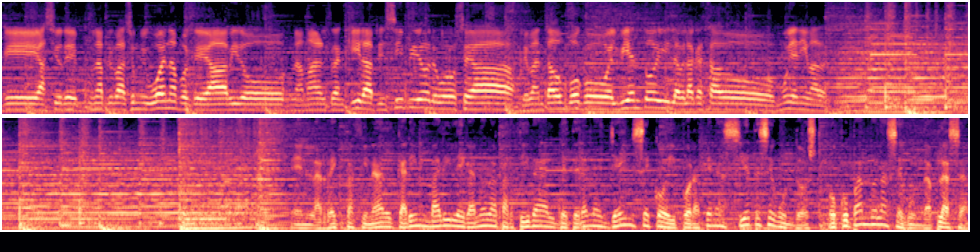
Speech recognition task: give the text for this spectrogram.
Que ha sido una preparación muy buena porque ha habido una mar tranquila al principio, luego se ha levantado un poco el viento y la verdad que ha estado muy animada. En la recta final, Karim Bali le ganó la partida al veterano James Secoy por apenas 7 segundos, ocupando la segunda plaza.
